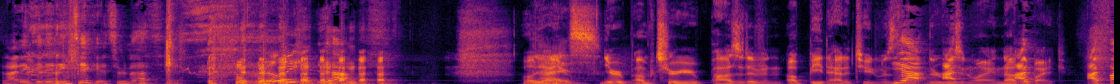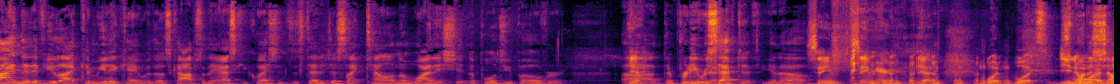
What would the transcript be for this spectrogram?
and I didn't get any tickets or nothing. Really? Yeah, Well, yeah, Nice. you're, you're. I'm sure your positive and upbeat attitude was Yeah, the, the I- reason why, not I- the bike. I find that if you like communicate with those cops when they ask you questions instead of just like telling them why they shouldn't have pulled you over, uh, Yeah. they're pretty receptive. You know. Same, same here. Yeah. What? What? Do you know What a I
